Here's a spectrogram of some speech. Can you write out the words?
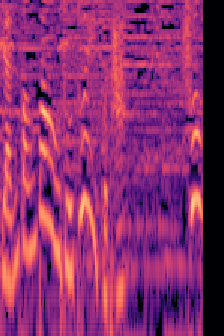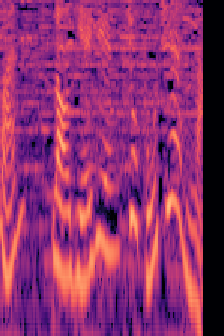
燃放爆竹对付他。说完，老爷爷就不见了。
